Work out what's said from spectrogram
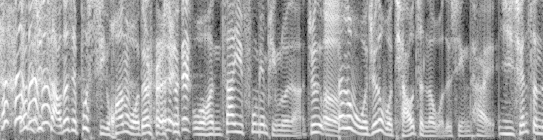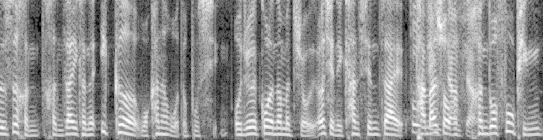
然后你去找那些不喜欢我的人。我很在意负面评论啊，就是，嗯但是我觉得我调整了我的心态。以前真的是很很在意，可能一个我看到我都不行。我觉得过了那么久，而且你看现在，坦白说很多负评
